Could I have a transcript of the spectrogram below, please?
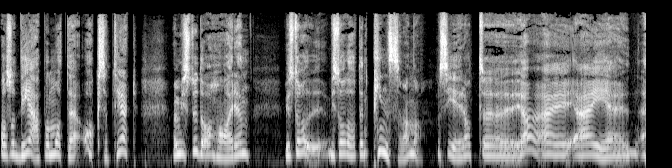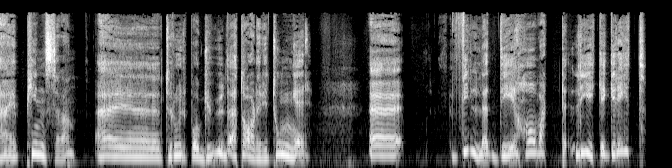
Altså Det er på en måte akseptert. Men hvis du da har en hvis du, hvis du hadde hatt en pinsevenn da, og sier at uh, ja, jeg, jeg, jeg, er, pinsevenn, jeg tror på Gud, jeg taler i tunger uh, Ville det ha vært like greit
